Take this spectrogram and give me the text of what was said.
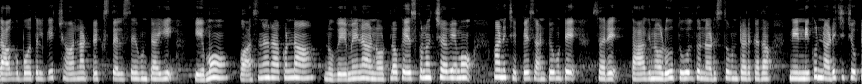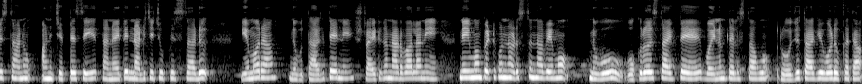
తాగుబోతులకి చాలా ట్రిక్స్ తెలిసే ఉంటాయి. ఏమో వాసన రాకుండా నువ్వేమైనా నోట్లోకి వేసుకుని వచ్చావేమో అని చెప్పేసి అంటూ ఉంటే సరే తాగినోడు తూలుతూ నడుస్తూ ఉంటాడు కదా నేను నీకు నడిచి చూపిస్తాను అని చెప్పేసి తనైతే నడిచి చూపిస్తాడు. ఏమోరా నువ్వు తాగితేనే స్ట్రైట్గా నడవాలని నియమం పెట్టుకుని నడుస్తున్నావేమో. నువ్వు ఒకరోజు తాగితే వైనం తెలుస్తావు రోజు తాగేవాడు కదా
